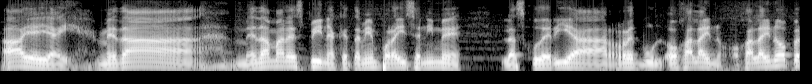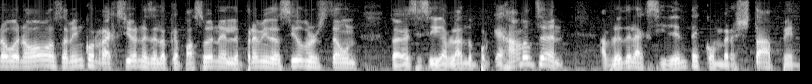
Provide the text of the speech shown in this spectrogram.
ay, ay, ay, me da, me da mala espina que también por ahí se anime la escudería Red Bull. Ojalá y no, ojalá y no, pero bueno, vamos también con reacciones de lo que pasó en el premio de Silverstone. Todavía se sigue hablando porque Hamilton habló del accidente con Verstappen.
